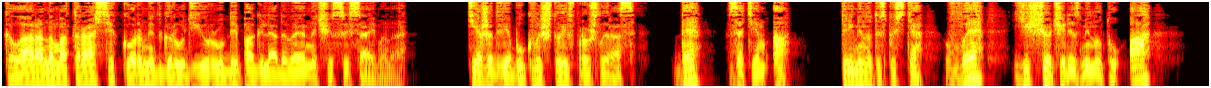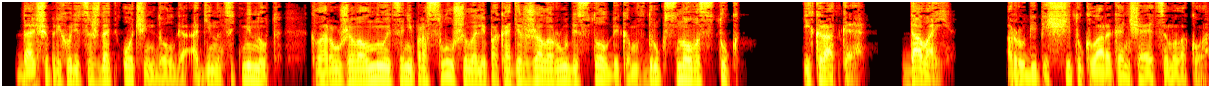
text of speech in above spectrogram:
Клара на матрасе кормит грудью Руби, поглядывая на часы Саймона. Те же две буквы, что и в прошлый раз. «Д», затем «А». Три минуты спустя «В», еще через минуту «А», Дальше приходится ждать очень долго, одиннадцать минут. Клара уже волнуется, не прослушала ли, пока держала Руби столбиком. Вдруг снова стук. И краткое. «Давай!» Руби пищит, у Клары кончается молоко.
